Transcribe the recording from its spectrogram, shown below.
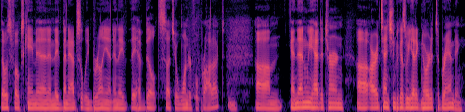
those folks came in, and they've been absolutely brilliant, and they they have built such a wonderful product. Um, and then we had to turn uh, our attention because we had ignored it to branding.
